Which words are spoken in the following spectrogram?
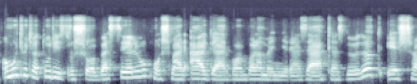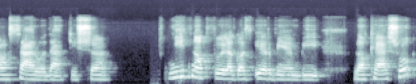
Amúgy, hogyha turizmusról beszélünk, most már Ágárban valamennyire ez elkezdődött, és a szállodák is nyitnak, főleg az Airbnb lakások,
